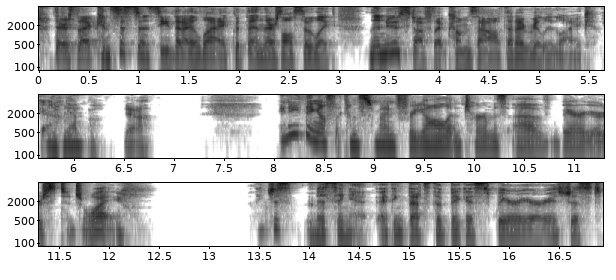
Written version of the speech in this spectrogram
there's that consistency that I like, but then there's also like the new stuff that comes out that I really like. Yeah. Mm-hmm. Yep. Yeah. Anything else that comes to mind for y'all in terms of barriers to joy? I think just missing it. I think that's the biggest barrier is just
